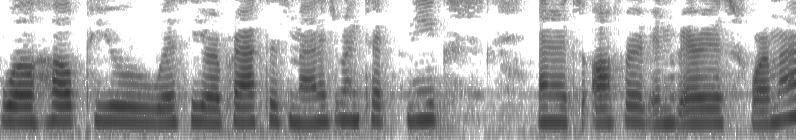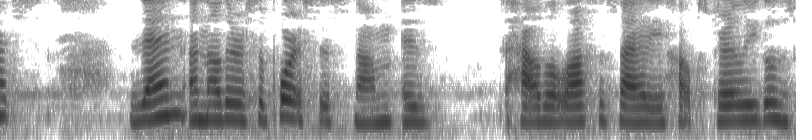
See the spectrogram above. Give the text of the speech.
will help you with your practice management techniques and it's offered in various formats. Then, another support system is how the Law Society helps paralegals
